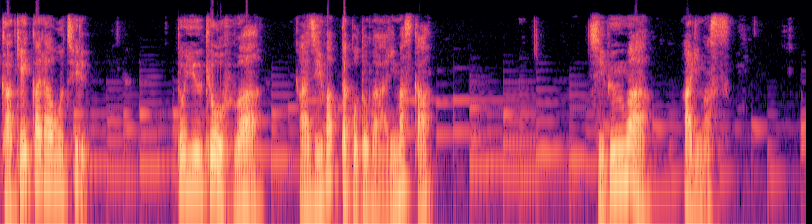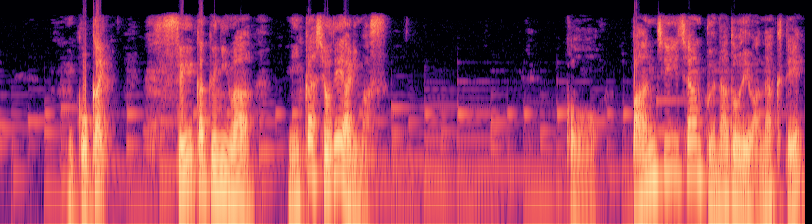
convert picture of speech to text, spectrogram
崖から落ちるという恐怖は味わったことがありますか？自分はあります。5回。正確には2箇所であります。こう、バンジージャンプなどではなくて、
